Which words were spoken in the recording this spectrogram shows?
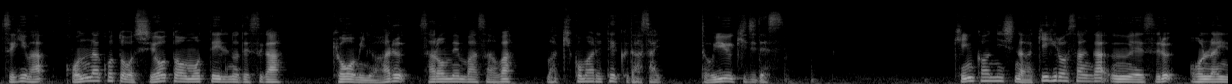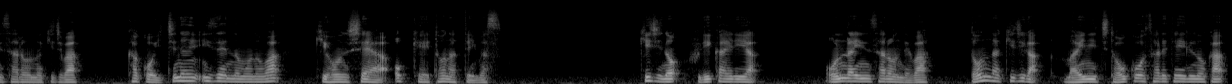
次はこんなことをしようと思っているのですが興味のあるサロンメンバーさんは巻き込まれてください。という記事です。金婚西野昭弘さんが運営するオンラインサロンの記事は過去1年以前のものは基本シェア OK となっています。記事の振り返りやオンラインサロンではどんな記事が毎日投稿されているのか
